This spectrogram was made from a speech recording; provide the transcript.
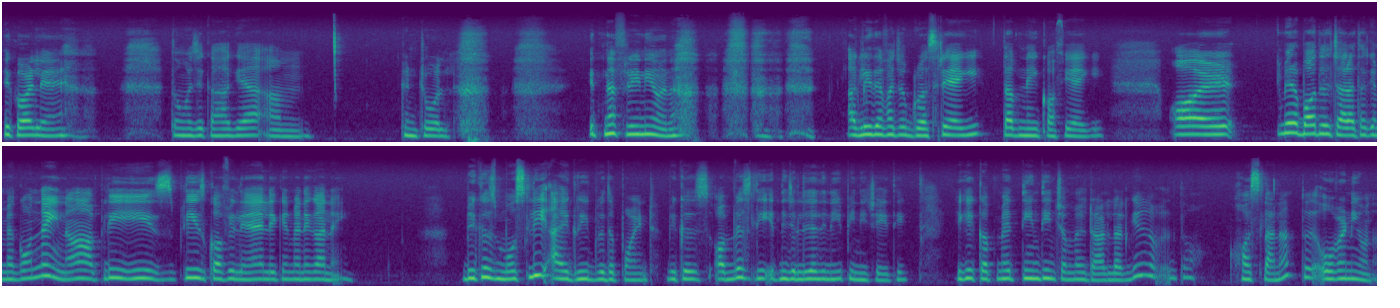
ایک اور لے آئیں۔ تو مجھے کہا گیا کنٹرول اتنا فری نہیں ہونا۔ اگلی دفعہ جب گروسری آئے گی، تب نئی کافی آئے گی۔ اور میرا بہت دل چاہ رہا تھا کہ میں کہوں، نہیں نا پلیز پلیز کافی لے آئیں۔ لیکن میں نے کہا، نہیں۔ Because mostly I agreed with the point because obviously اتنی جلدی جلدی نہیں پینی چاہیے تھی۔ ایک ایک کپ میں تین تین چمچ ڈال ڈال کے تو حوصلہ نا، تو اوور نہیں ہونا۔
